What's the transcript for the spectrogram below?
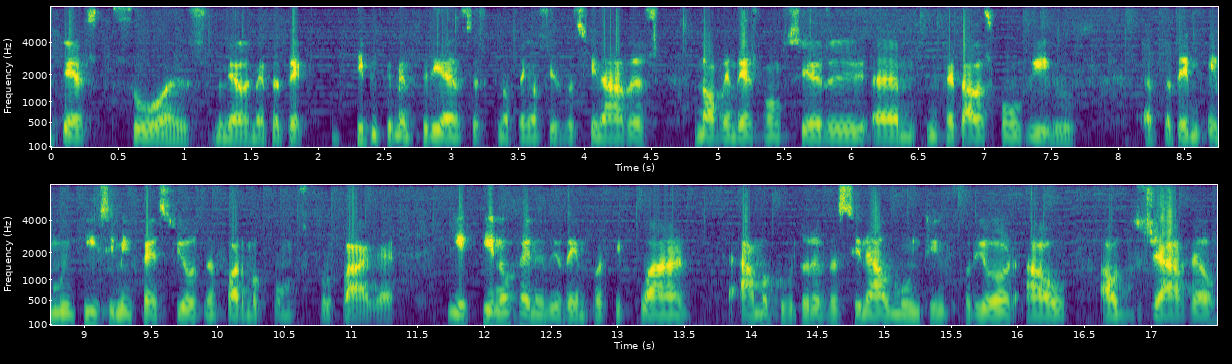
10 pessoas, nomeadamente até tipicamente crianças que não tenham sido vacinadas, 9 em 10 vão ser um, infectadas com o vírus. Uh, portanto, é, é muitíssimo infeccioso na forma como se propaga. E aqui no Reino Unido, em particular, há uma cobertura vacinal muito inferior ao, ao desejável.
